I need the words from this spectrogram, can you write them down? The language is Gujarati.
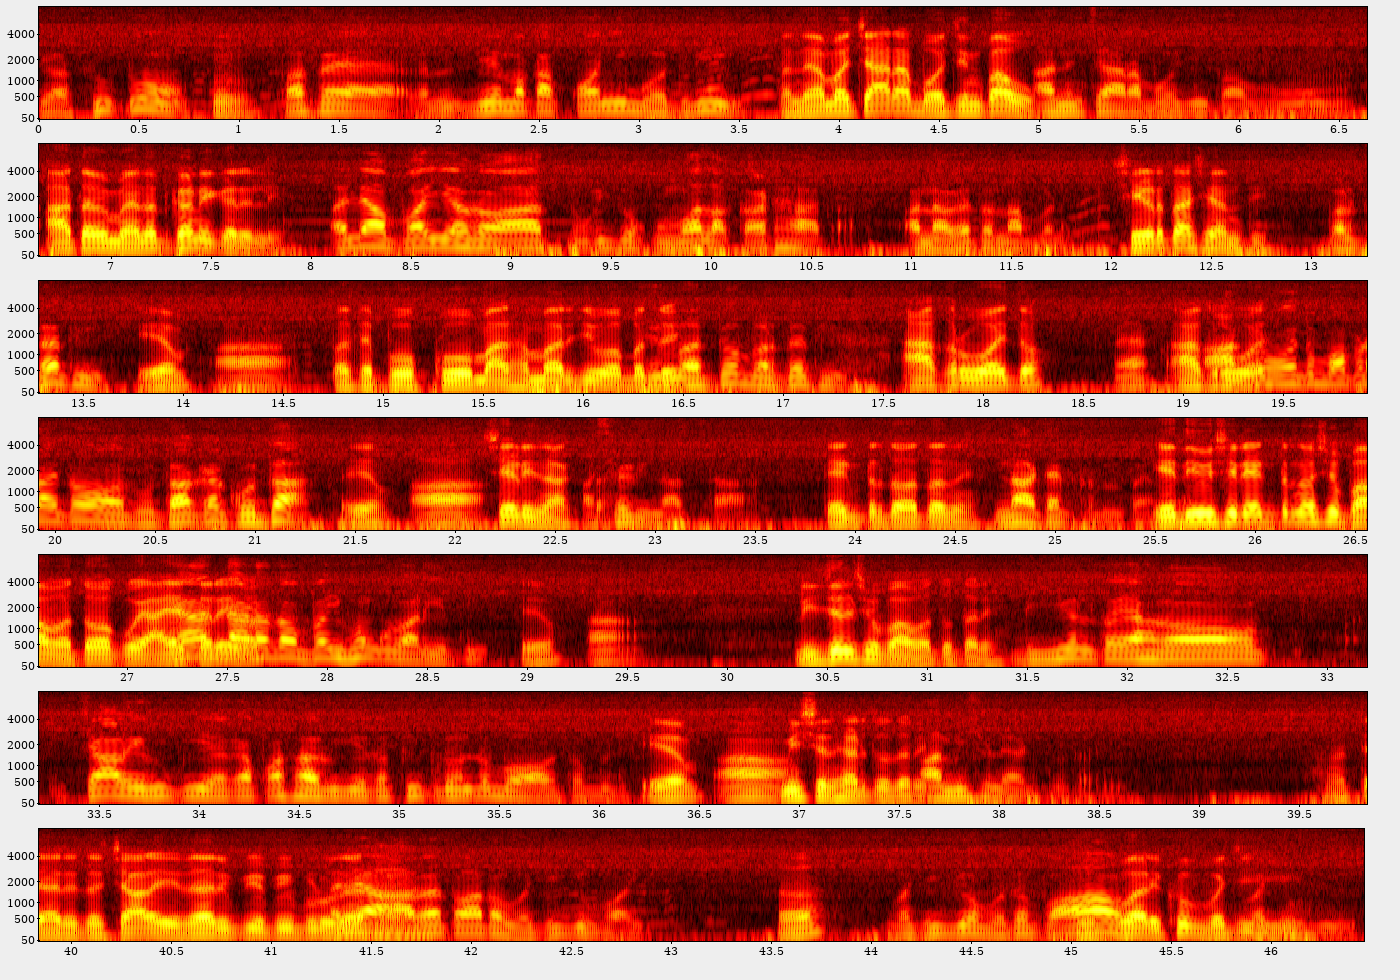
હમ. પછી બે મકા કોની બોધવી? અને એમાં ચારા બોજીને પાવું? અને ચારા બોજી પાવું આ તમે મહેનત ઘણી કરેલી. અલ્યા ભાઈ આ જો કુમાલા કાંઠા હતા. અને હવે તો ના બને. છેડતા છે અંતિ બળધાથી? એમ? હા. પછી પોખો માલ હમાર જેવો બધું બધું બળધાથી. આ કરવું હોય તો? હે? આકરું હોય? તો બાપડા તો ધોધા કે ખોધા? એમ. હા. શેડી નાખતા. છેડી નાખતા. ટ્રેક્ટર તો હતો ને? ના ટ્રેક્ટર નતા. એ દિવસે ટ્રેક્ટર નો શું ભાવ હતો? કોઈ આયા તારે તો ભાઈ હું વાળી હતી. એવો? હા. ડીઝલ શું ભાવ હતું તારે? ડીઝલ તો યાર ચાલીસ રૂપિયા કે પચાસ રૂપિયા તો પીપળો ડબ્બો આવતો એમ? હા. મિશન હેડતો તારે? હા મિશન હેડતો તારી. અત્યારે તો ચાલીસ હજાર રૂપિયા પીપળું ના હવે તો આ તો વધી ગયું ભાઈ. હા? વધી ગયો બધો ભાવ. મોંઘવારી ખૂબ વધી ગઈ. ગયું.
